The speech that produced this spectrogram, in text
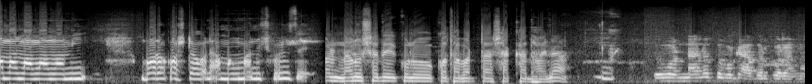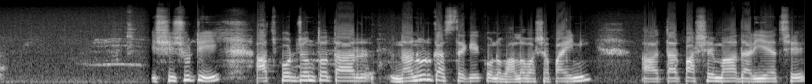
আমার মামা, মামি বড় কষ্ট করে আমাকে মানুষ করেছে। আর নানুর সাথে কোনো কথাবার্তা সাক্ষাৎ হয় না? তোমার নানু তোমাকে আদর করে না। শিশুটি আজ পর্যন্ত তার নানুর কাছ থেকে কোনো ভালোবাসা পায়নি। আর তার পাশে মা দাঁড়িয়ে আছে।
